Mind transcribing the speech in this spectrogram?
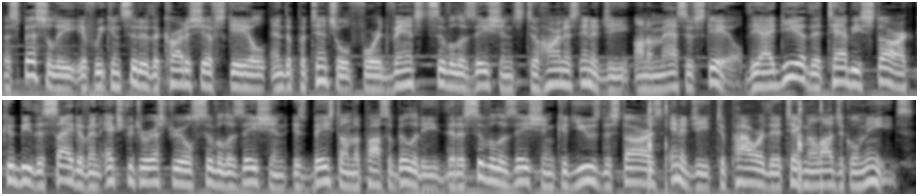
especially if we consider the Kardashev scale and the potential for advanced civilizations to harness energy on a massive scale. The idea that Tabby Star could be the site of an extraterrestrial civilization is based on the possibility that a civilization could use the star's energy to power their technological needs.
